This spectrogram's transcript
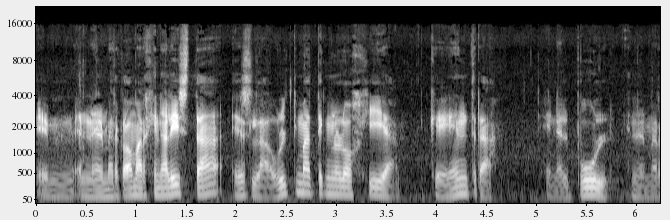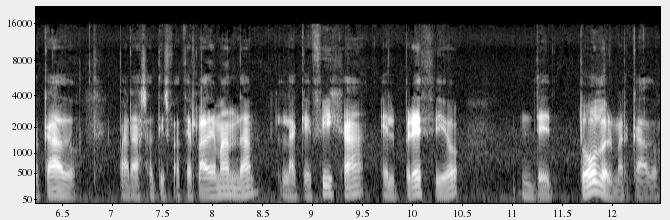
En, en el mercado marginalista es la última tecnología que entra en el pool, en el mercado, para satisfacer la demanda, la que fija el precio de todo el mercado.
